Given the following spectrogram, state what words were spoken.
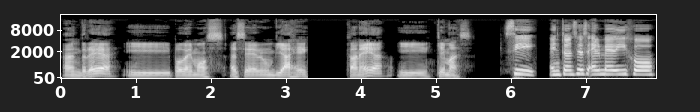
a Andrea y podemos hacer un viaje con ella y qué más. Sí, entonces él me dijo,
